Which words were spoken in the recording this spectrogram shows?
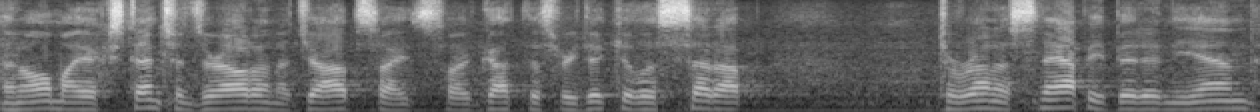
And all my extensions are out on a job site, so I've got this ridiculous setup to run a snappy bit in the end.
